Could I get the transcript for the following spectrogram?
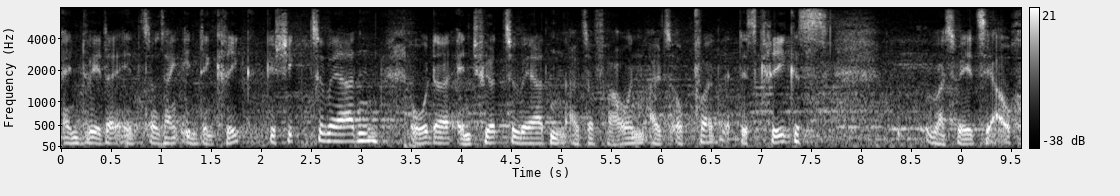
entweder in, sozusagen in den Krieg geschickt zu werden oder entführt zu werden, also Frauen als Opfer des Krieges, was wir jetzt ja auch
